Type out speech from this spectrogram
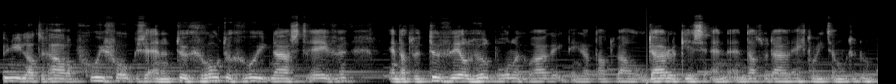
unilateraal op groei focussen en een te grote groei nastreven. En dat we te veel hulpbronnen gebruiken. Ik denk dat dat wel duidelijk is en, en dat we daar echt wel iets aan moeten doen.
